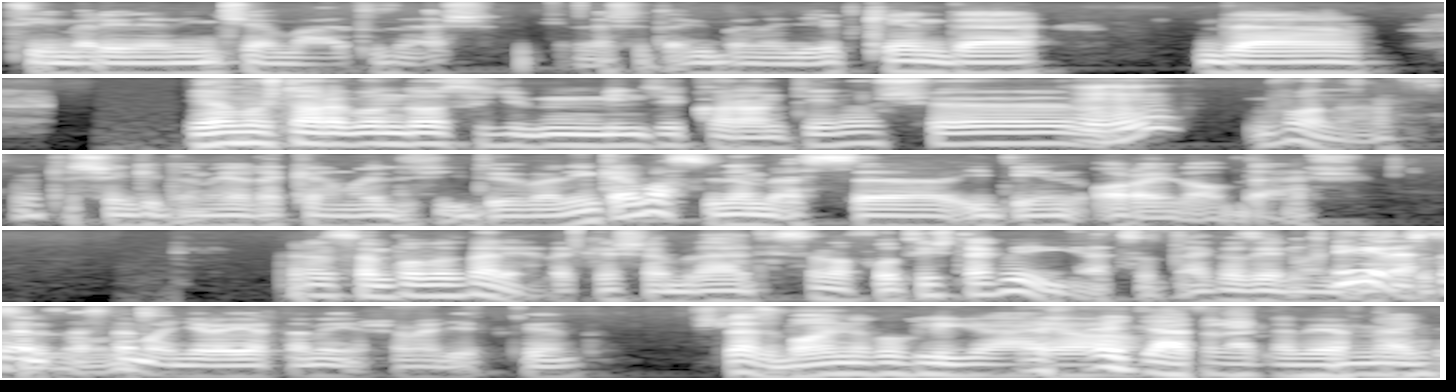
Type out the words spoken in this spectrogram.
címerénél nincsen változás ilyen esetekben egyébként, de, de Ja, most arra gondolsz, hogy mint egy karanténos uh, Uh-huh. vonal? Hát ez senkit nem érdekel majd idővel. Inkább az, hogy nem lesz idén aranylabdás. Olyan szempontból már érdekesebb lehet, hiszen a focisták végigjátszották azért nagy Igen, ezt a nem, ezt nem annyira értem én sem egyébként. És lesz bajnokok Ezt ligája. egyáltalán nem értem. meg,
